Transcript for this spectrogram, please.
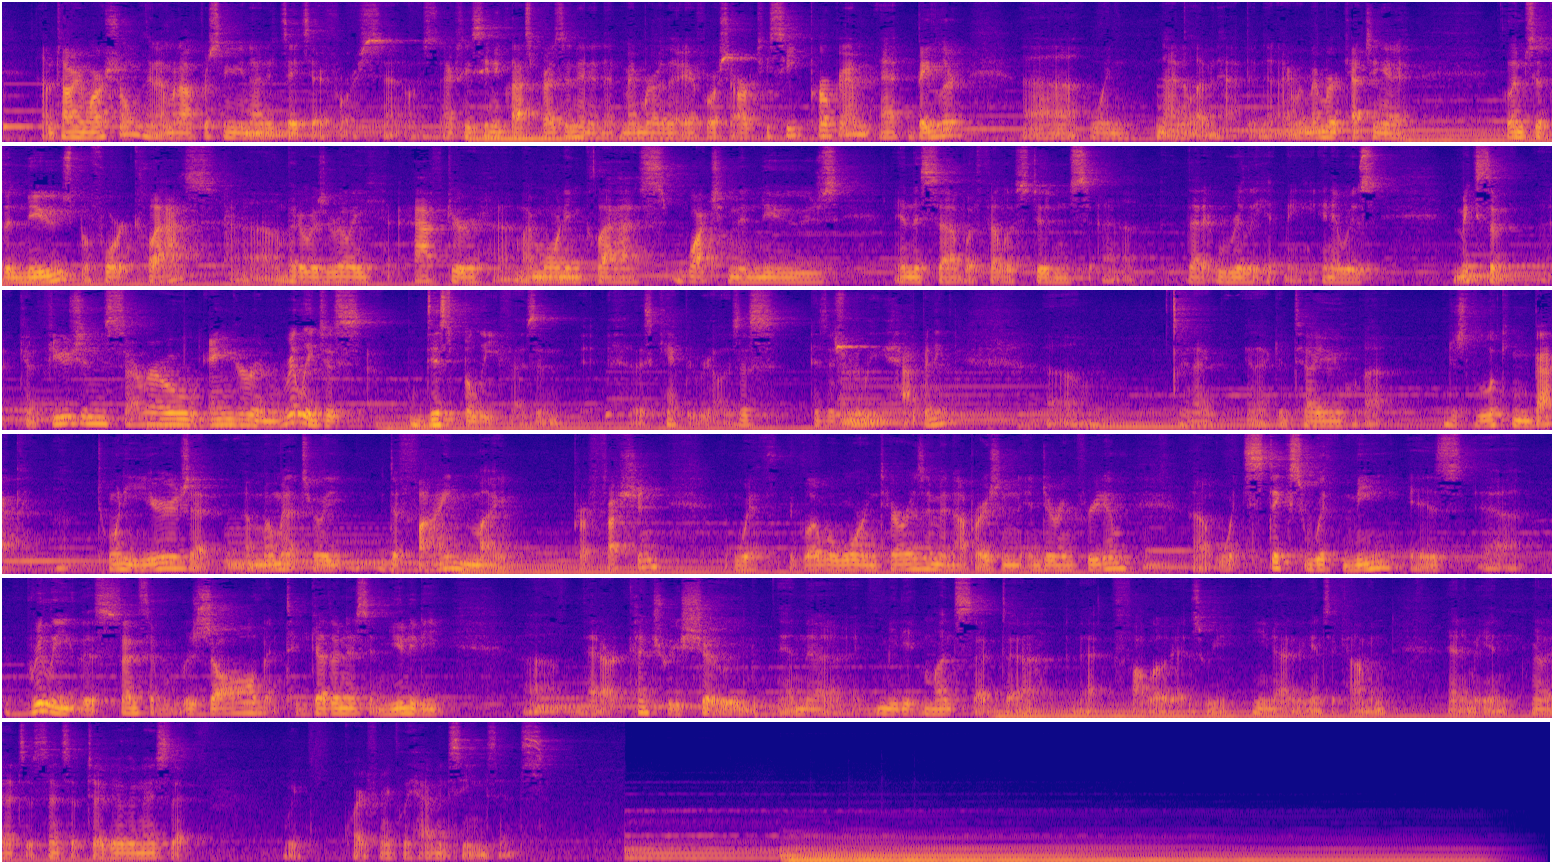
I'm Tommy Marshall, and I'm an officer in the United States Air Force. I was actually senior class president and a member of the Air Force ROTC program at Baylor uh, when 9-11 happened. And I remember catching a glimpse of the news before class, uh, but it was really after uh, my morning class, watching the news in the SUB with fellow students, uh, that it really hit me. And it was a mix of confusion, sorrow, anger, and really just disbelief, as in, this can't be real. Is this, is this really happening? Um, and, I, and I can tell you, uh, just looking back uh, 20 years at a moment that's really defined my profession, with the global war on terrorism and Operation Enduring Freedom, uh, what sticks with me is uh, really this sense of resolve and togetherness and unity um, that our country showed in the immediate months that uh, that followed as we united against a common enemy. And really, that's a sense of togetherness that we, quite frankly, haven't seen since.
